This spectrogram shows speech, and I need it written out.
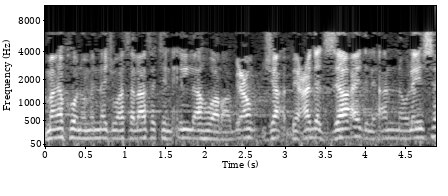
ما يكون من نجوى ثلاثة إلا هو رابعهم جاء بعدد زائد لأنه ليس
